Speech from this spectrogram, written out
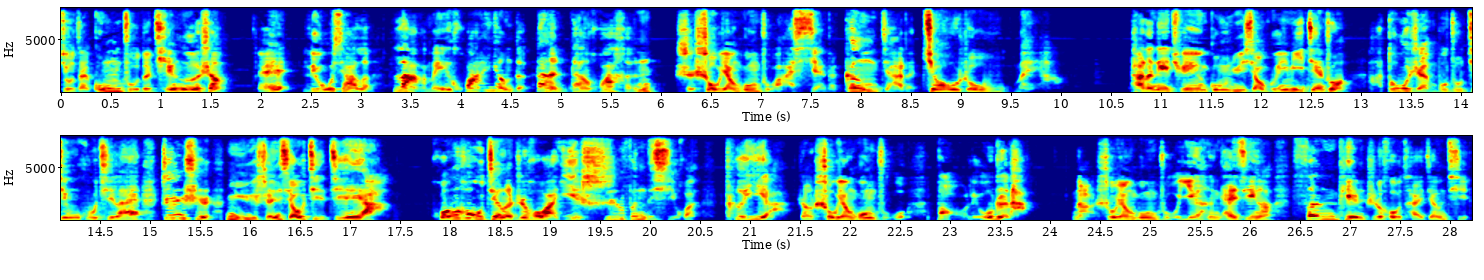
就在公主的前额上。哎，留下了腊梅花样的淡淡花痕，使寿阳公主啊显得更加的娇柔妩媚啊。她的那群宫女小闺蜜见状啊，都忍不住惊呼起来：“真是女神小姐姐呀！”皇后见了之后啊，也十分的喜欢，特意啊让寿阳公主保留着她。那寿阳公主也很开心啊，三天之后才将其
